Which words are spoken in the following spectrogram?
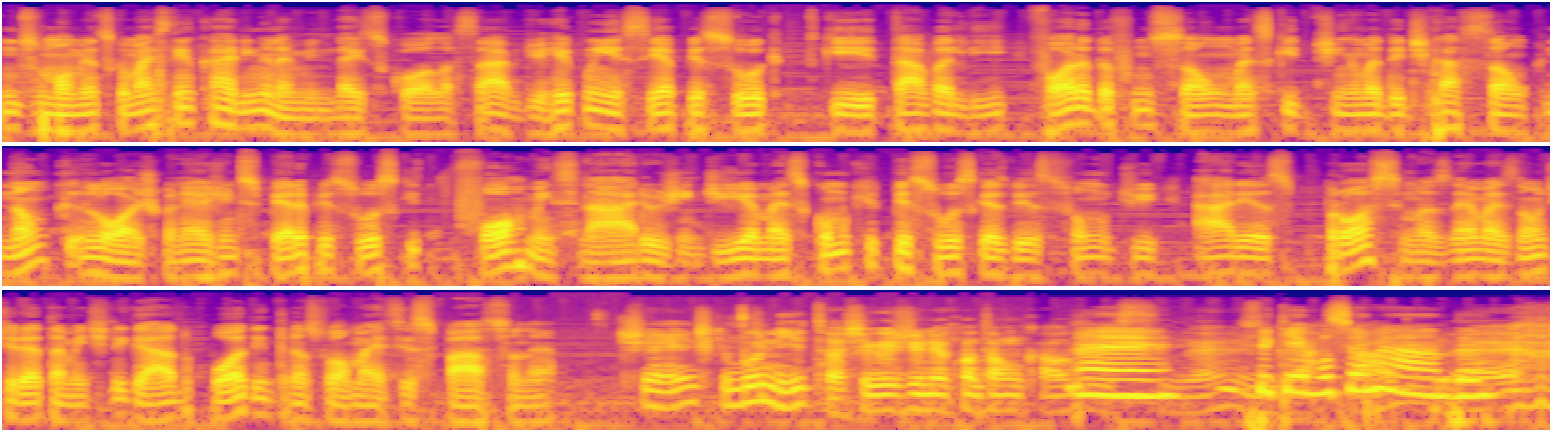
um dos momentos que eu mais tenho carinho na, na escola, sabe? De reconhecer a pessoa que que estava ali fora da função, mas que tinha uma dedicação. Não, lógico, né? A gente espera pessoas que formem-se na área hoje em dia, mas como que pessoas que às vezes são de áreas próximas, né, mas não diretamente ligado, podem transformar esse espaço, né? Gente, que bonito. Achei que o Júnior ia contar um caos. É, né? fiquei emocionada. Né?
